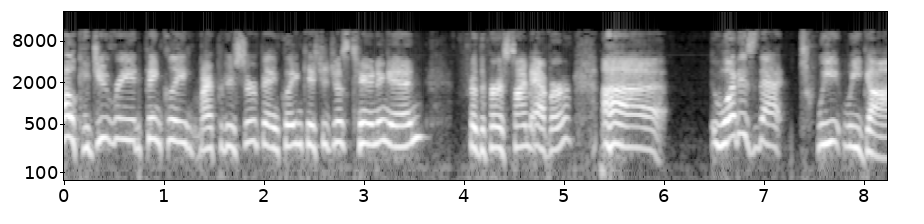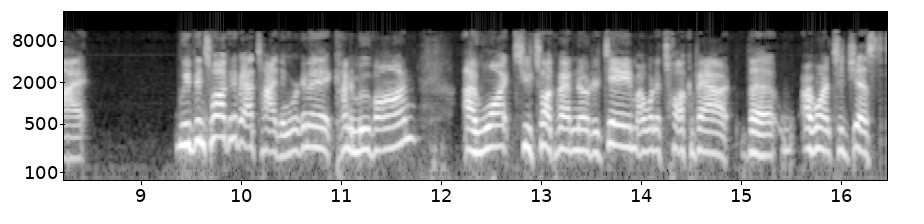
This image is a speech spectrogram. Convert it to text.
Oh, could you read Binkley, my producer Binkley, in case you're just tuning in for the first time ever? Uh, what is that tweet we got? We've been talking about tithing. We're going to kind of move on. I want to talk about Notre Dame. I want to talk about the, I want to just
